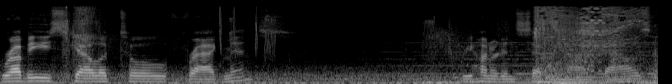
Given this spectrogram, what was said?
Grubby skeletal fragments. 379,000.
